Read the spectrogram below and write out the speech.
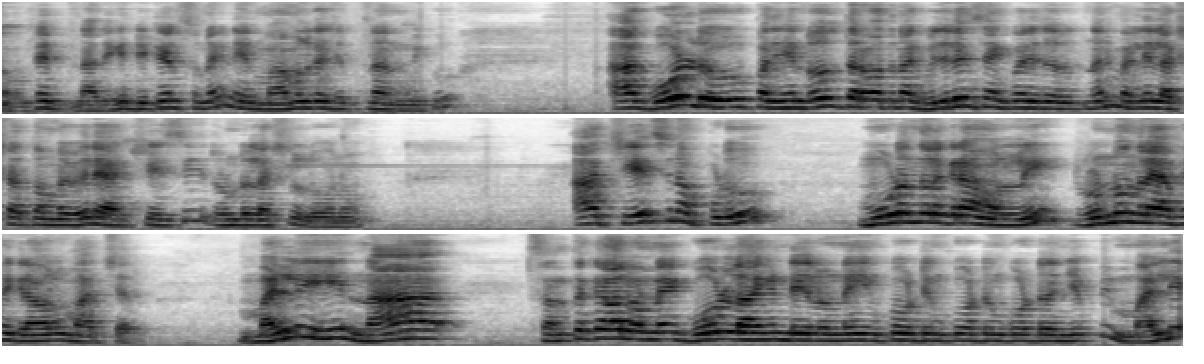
అంటే నా దగ్గర డీటెయిల్స్ ఉన్నాయి నేను మామూలుగా చెప్తున్నాను మీకు. ఆ గోల్డ్ పదిహేను రోజుల తర్వాత నాకు విజిలెన్స్ ఎంక్వైరీ జరుగుతుందని మళ్ళీ లక్ష తొంభై వేలు యాడ్ చేసి రెండు లక్షల లోను. ఆ చేసినప్పుడు మూడు వందల గ్రాములని రెండు వందల యాభై గ్రాములు మార్చారు. మళ్ళీ నా సంతకాలు ఉన్నాయి గోల్డ్ లాగిండేలు ఉన్నాయి ఇంకోటి ఇంకోటి ఇంకోటి అని చెప్పి మళ్ళీ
